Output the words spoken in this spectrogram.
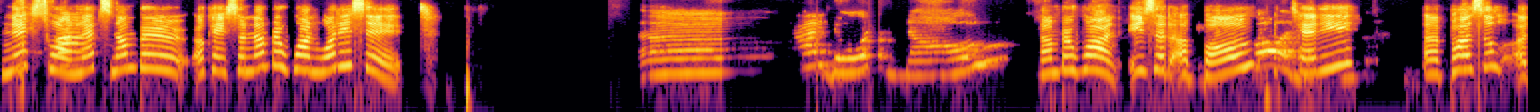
next one. Let's number. Okay, so number one, what is it? Uh, I don't know. Number one, is it a ball, Phone. teddy, a puzzle, a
